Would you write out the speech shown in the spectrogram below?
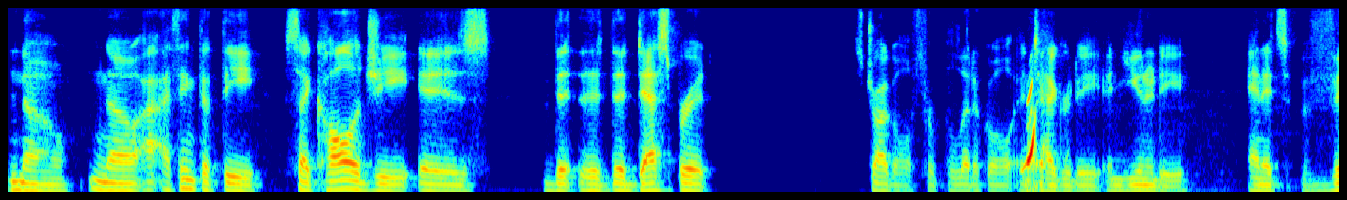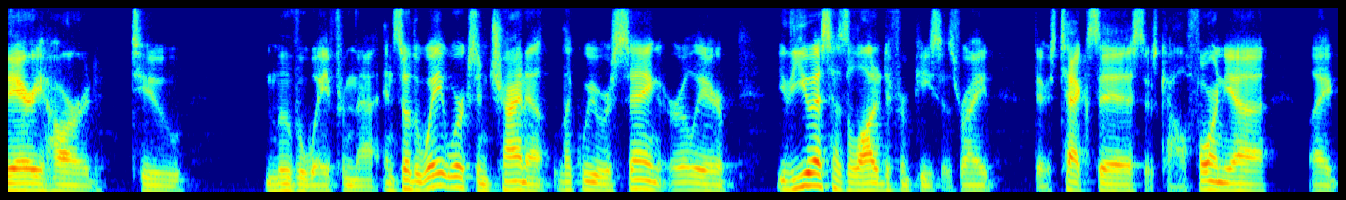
No no. I think that the psychology is the, the, the desperate struggle for political integrity and unity and it's very hard to move away from that. And so the way it works in china like we were saying earlier the us has a lot of different pieces right? There's texas there's california like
